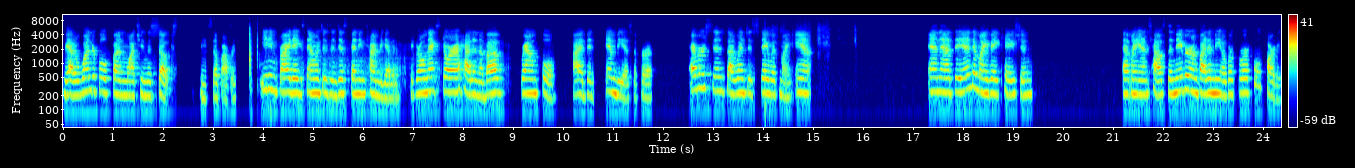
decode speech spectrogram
We had a wonderful fun watching the soaps, soap operas, eating fried egg sandwiches and just spending time together. The girl next door had an above ground pool. I had been envious of her. Ever since I went to stay with my aunt and at the end of my vacation at my aunt's house, the neighbor invited me over for a pool party.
